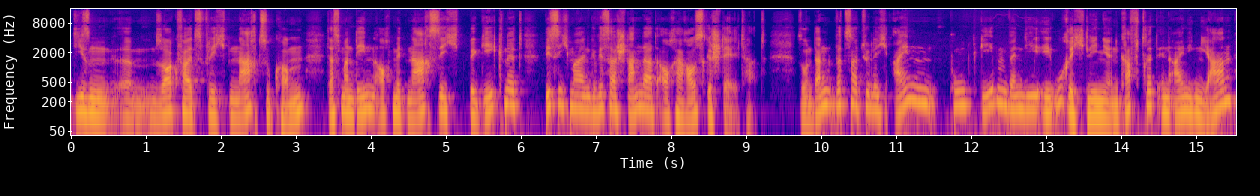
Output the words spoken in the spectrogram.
diesen ähm, Sorgfaltspflichten nachzukommen, dass man denen auch mit Nachsicht begegnet, bis sich mal ein gewisser Standard auch herausgestellt hat. So, und dann wird es natürlich einen Punkt geben, wenn die EU-Richtlinie in Kraft tritt in einigen Jahren.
